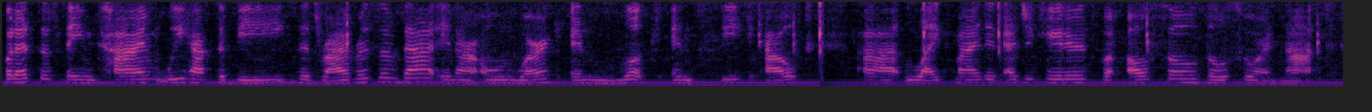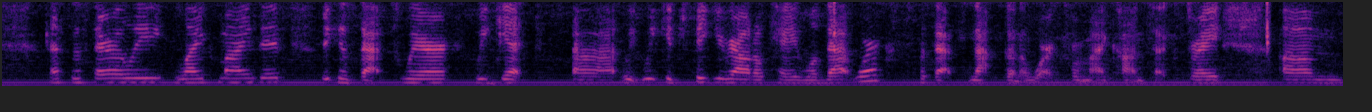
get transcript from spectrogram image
But at the same time, we have to be the drivers of that in our own work and look and seek out uh, like minded educators, but also those who are not necessarily like minded, because that's where we get uh, we, we could figure out, okay, well, that works, but that's not going to work for my context, right? Um,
